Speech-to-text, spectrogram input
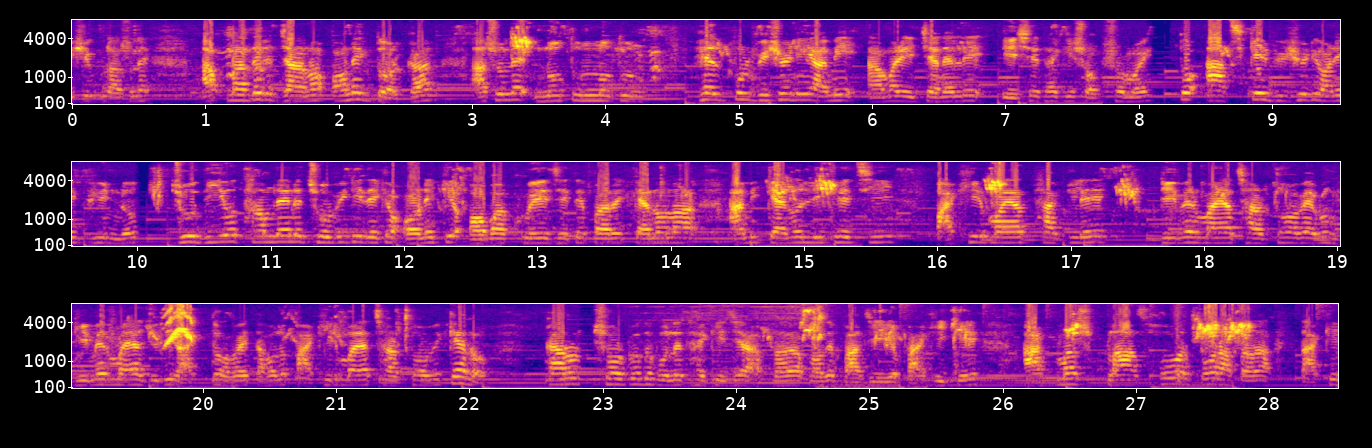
বিষয়গুলো আসলে আপনাদের জানা অনেক দরকার। আসলে নতুন নতুন হেল্পফুল বিষয় নিয়ে আমি আমার এই চ্যানেলে এসে থাকি সব সময় তো আজকের বিষয়টি অনেক ভিন্ন। যদিও থামলাইনের ছবিটি দেখে অনেকে অবাক হয়ে যেতে পারে। কেননা আমি কেন লিখেছি পাখির মায়া থাকলে ডিমের মায়া ছাড়তে হবে এবং ডিমের মায়া যদি রাখতে হয় তাহলে পাখির মায়া ছাড়তে হবে কেন? কারণ সর্বদা বলে থাকি যে আপনারা আপনাদের পাখি পাখিকে আট মাস প্লাস হওয়ার পর আপনারা তাকে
